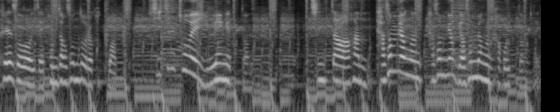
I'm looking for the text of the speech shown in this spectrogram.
그래서 이제 검장 선도를 갖고 왔죠. 시즌 초에 유행했던 진짜 한 다섯 명은 다섯 명 여섯 명은 가고 있던데.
